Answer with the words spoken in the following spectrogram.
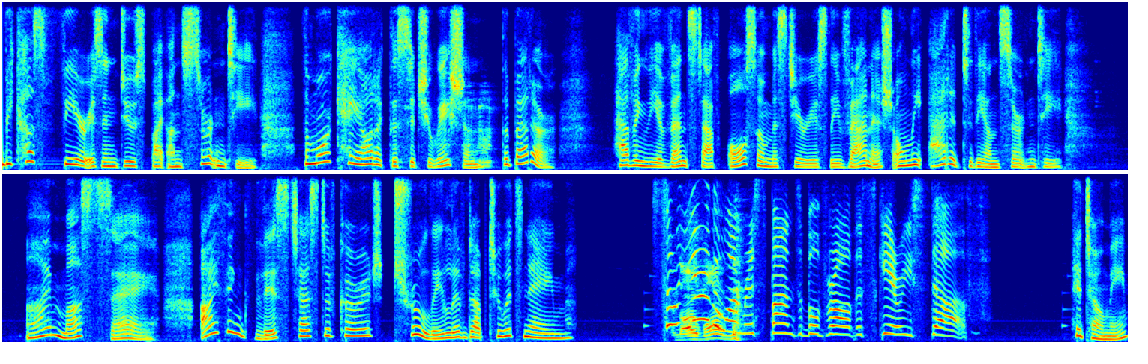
Because fear is induced by uncertainty, the more chaotic the situation, the better. Having the event staff also mysteriously vanish only added to the uncertainty. I must say, I think this test of courage truly lived up to its name. So And I you're the won. one responsible for all the scary stuff. Hitomi,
